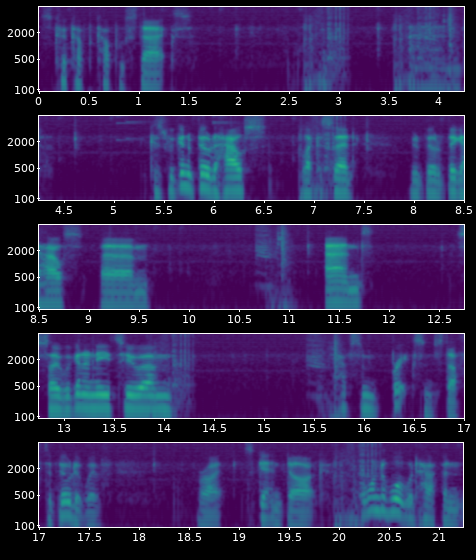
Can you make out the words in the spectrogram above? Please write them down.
let's cook up a couple stacks. And because we're going to build a house, like I said, we're going to build a bigger house. Um, and so we're going to need to um, have some bricks and stuff to build it with. Right, it's getting dark. I wonder what would happen.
